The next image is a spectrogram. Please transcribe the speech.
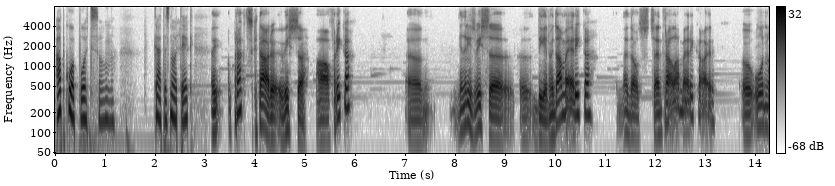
apkopots un kā tas notiek? Praktiski tā ir visa Āfrika, gan arī visa Dienvidamerika, nedaudz Centrālā Amerikā ir, un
